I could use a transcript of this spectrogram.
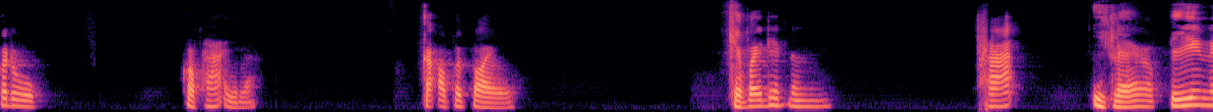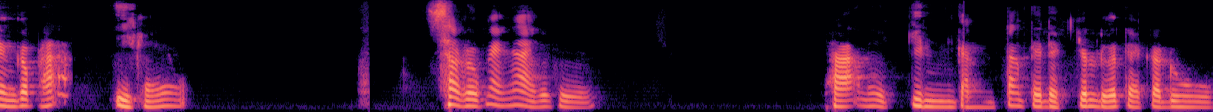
กระดูกก็พระอีกแล้วก็เอาไปปล่อย เก็บไว้นิดหนึ่งพระอีกแล้ว ปีหนึ่งก็พระอีกแล้ว สรุปง่ายๆก็คือ พระนี่กินกันตั้งแต่เด็กจนเหลือแต่กระดูก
